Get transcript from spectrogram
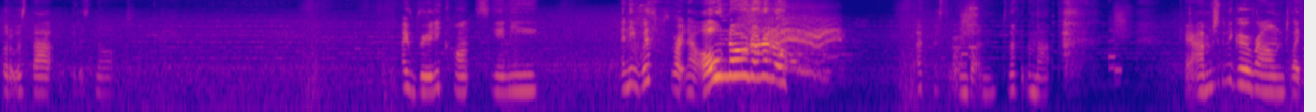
thought it was that, but it's not. I really can't see any any wisps right now. Oh no no no no! Wrong button to look at the map. okay, I'm just gonna go around like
